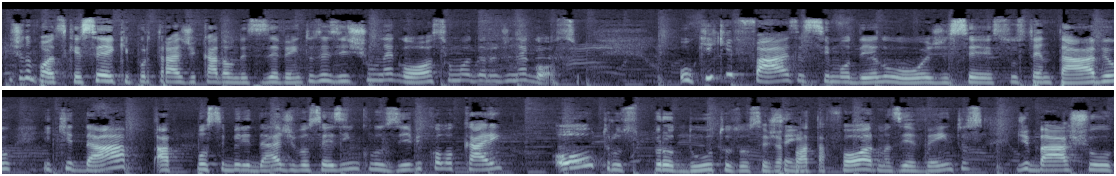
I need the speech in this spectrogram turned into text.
A gente não pode esquecer que por trás de cada um desses eventos existe um negócio, um modelo de negócio. O que, que faz esse modelo hoje ser sustentável e que dá a possibilidade de vocês, inclusive, colocarem outros produtos, ou seja, Sim. plataformas e eventos, debaixo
